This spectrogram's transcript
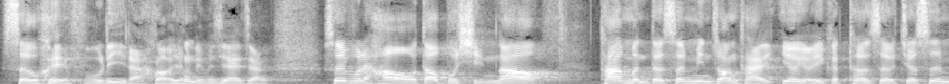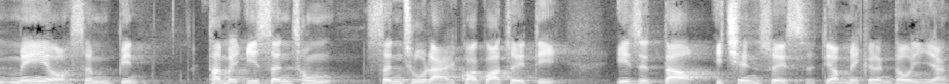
社会福利啦。哈，用你们现在讲，社会福利好到不行。然后他们的生命状态又有一个特色，就是没有生病。他们一生从生出来呱呱坠地，一直到一千岁死掉，每个人都一样，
